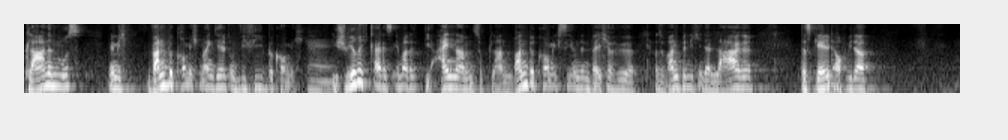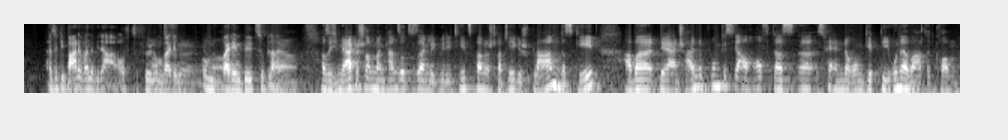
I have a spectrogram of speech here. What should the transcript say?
planen muss, nämlich wann bekomme ich mein Geld und wie viel bekomme ich. Mhm. Die Schwierigkeit ist immer, die Einnahmen zu planen. Wann bekomme ich sie und in welcher Höhe? Also wann bin ich in der Lage, das Geld auch wieder also die Badewanne wieder aufzufüllen, um, bei dem, um genau. bei dem Bild zu bleiben. Ja. Also ich merke schon, man kann sozusagen Liquiditätsplanung strategisch planen, das geht, aber der entscheidende Punkt ist ja auch oft, dass äh, es Veränderungen gibt, die unerwartet kommen.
